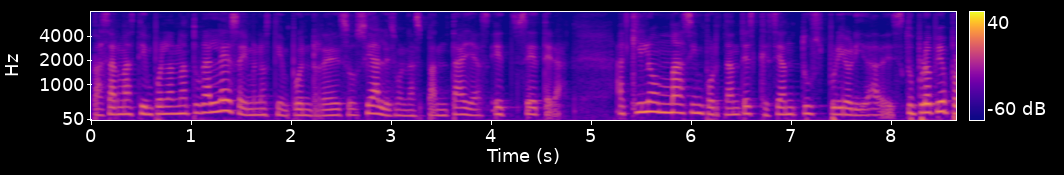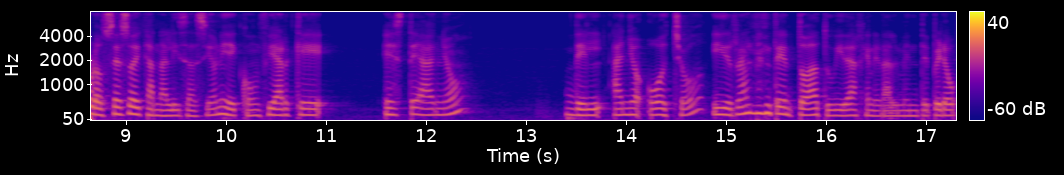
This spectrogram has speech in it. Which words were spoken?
pasar más tiempo en la naturaleza y menos tiempo en redes sociales o en las pantallas, etc. Aquí lo más importante es que sean tus prioridades, tu propio proceso de canalización y de confiar que este año del año 8 y realmente en toda tu vida generalmente, pero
